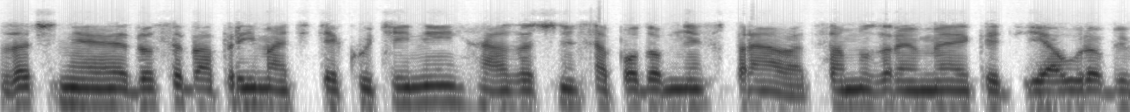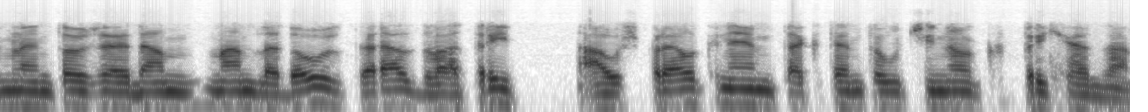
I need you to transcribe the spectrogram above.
začne do seba príjmať tekutiny a začne sa podobne správať. Samozrejme, keď ja urobím len to, že dám mandle do úst, raz, dva, tri, a už prelknem, tak tento účinok prichádza.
